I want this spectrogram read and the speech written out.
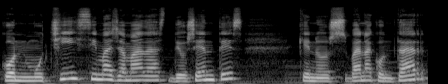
con muchísimas llamadas de oyentes que nos van a contar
